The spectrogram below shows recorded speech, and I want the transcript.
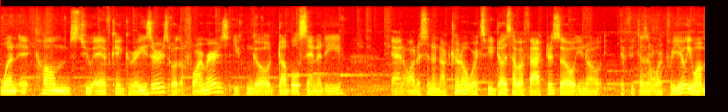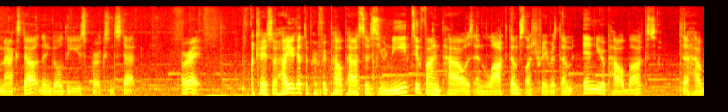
When it comes to AFK Grazers or the Farmers, you can go double Sanity and Artisan and Nocturnal. Work speed does have a factor, so you know, if it doesn't work for you, you want maxed out, then go these perks instead. Alright. Okay, so how you get the perfect PAL passives, you need to find PALs and lock them slash favorite them in your PAL box that have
